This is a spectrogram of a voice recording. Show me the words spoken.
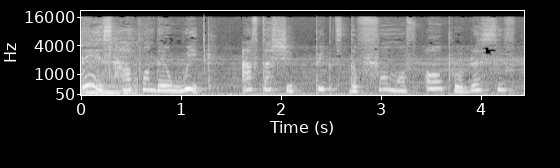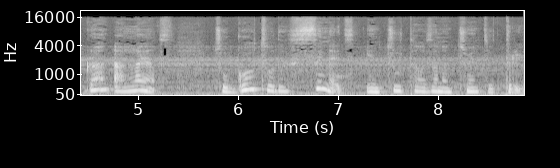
This happened a week after she picked the form of All Progressive Grand Alliance to go to the Senate in 2023.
